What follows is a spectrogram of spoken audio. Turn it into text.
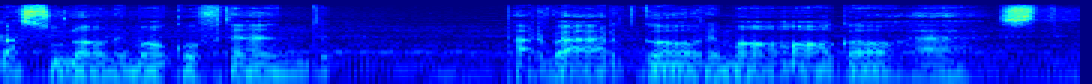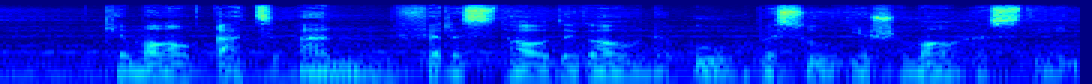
رسولان ما گفتند پروردگار ما آگاه است. که ما قطعا فرستادگان او به سوی شما هستیم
